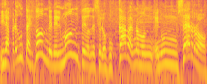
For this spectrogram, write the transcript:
Y la pregunta es, ¿dónde? ¿En el monte donde se los buscaba? ¿En, una en un cerro?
